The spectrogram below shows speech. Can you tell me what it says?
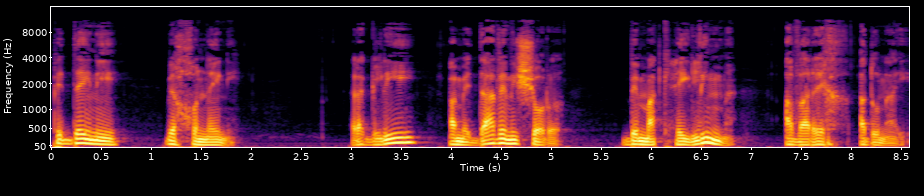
פדני וחונני. רגלי עמדה ומישור, במקהלים אברך אדוני.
